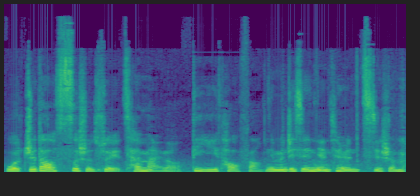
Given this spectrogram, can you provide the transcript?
我直到四十岁才买了第一套房，你们这些年轻人急什么？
